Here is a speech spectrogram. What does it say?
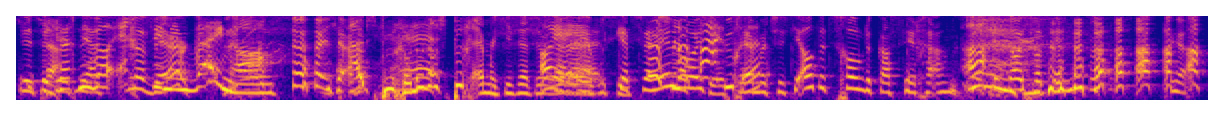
Dus je het krijgt is- nu ja, wel echt mijn zin in wijn. Oh. uitspugen. Doe zo'n spuugemmertje zetten. Oh, ja, ja, ja, precies. Ik heb zo'n hele mooie spuugemmertjes die altijd schoon de kast in gaan. Er zit nooit wat in. ja.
